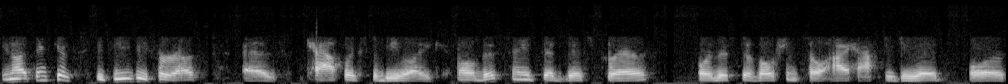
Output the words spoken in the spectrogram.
you know, I think it's it's easy for us as Catholics to be like, "Oh, this saint did this prayer or this devotion, so I have to do it," or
